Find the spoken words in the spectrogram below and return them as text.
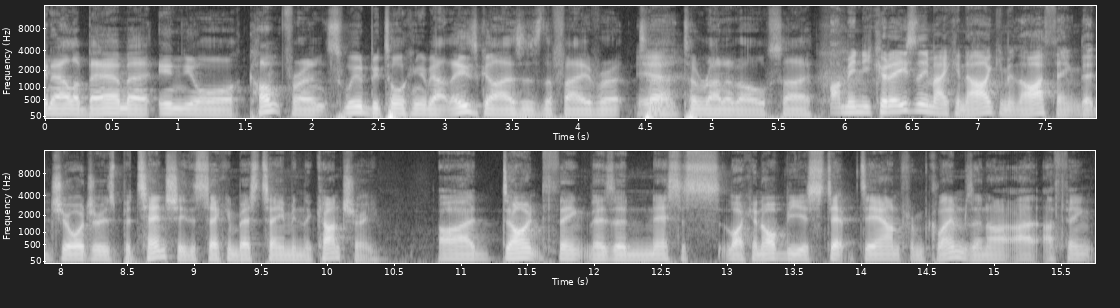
in Alabama in your conference, we would be talking about these guys as the favourite to, Yeah. to run it all. So I mean, you could easily make an argument, I think, that Georgia is potentially the second best team in the country. I don't think there's a necess- like an obvious step down from Clemson. I, I, I think,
